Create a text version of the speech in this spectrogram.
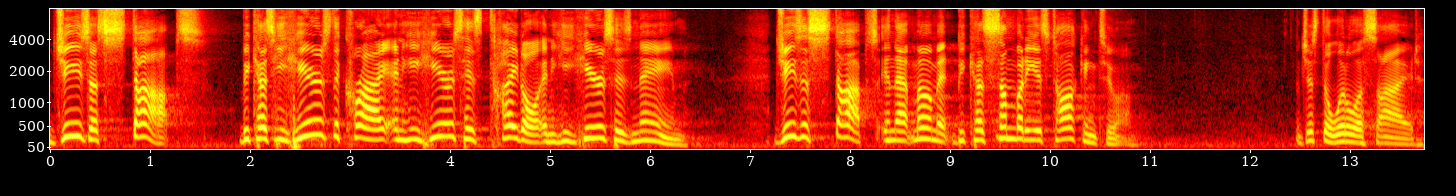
Jesus stops because he hears the cry and he hears his title and he hears his name. Jesus stops in that moment because somebody is talking to him. Just a little aside.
